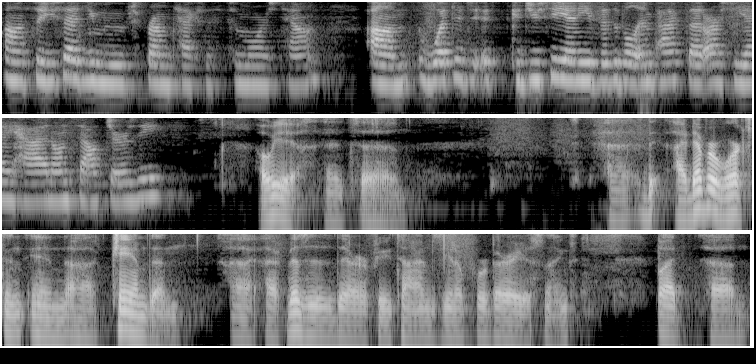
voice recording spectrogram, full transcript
Uh, so you said you moved from Texas to Moorestown. Um, what did you, could you see any visible impact that RCA had on South Jersey? Oh yeah, it's. Uh, uh, I never worked in in uh, Camden. I, visited there a few times, you know, for various things, but um,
